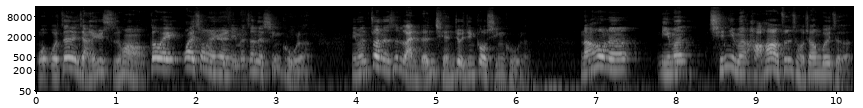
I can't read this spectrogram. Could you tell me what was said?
我我真的讲一句实话哦，各位外送人员，你们真的辛苦了，你们赚的是懒人钱就已经够辛苦了，然后呢，你们请你们好好的遵守交通规则。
